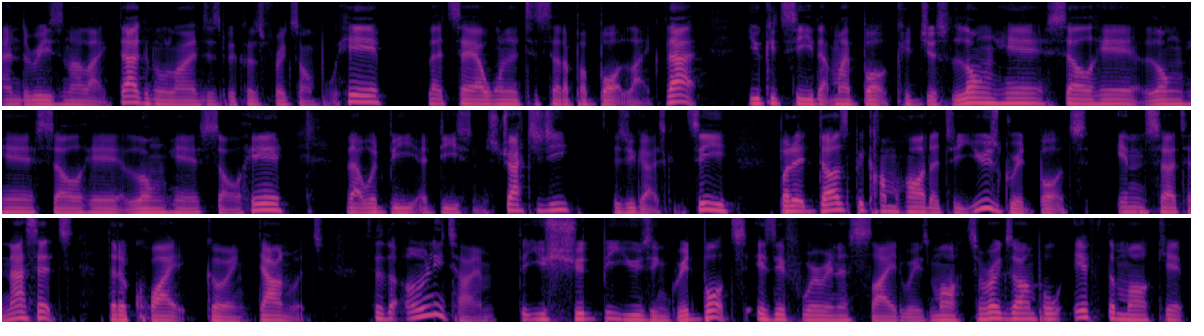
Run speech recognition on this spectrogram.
And the reason I like diagonal lines is because, for example, here, let's say I wanted to set up a bot like that, you could see that my bot could just long here, sell here, long here, sell here, long here, sell here. That would be a decent strategy as you guys can see, but it does become harder to use grid bots in certain assets that are quite going downwards. So the only time that you should be using grid bots is if we're in a sideways market. So for example, if the market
